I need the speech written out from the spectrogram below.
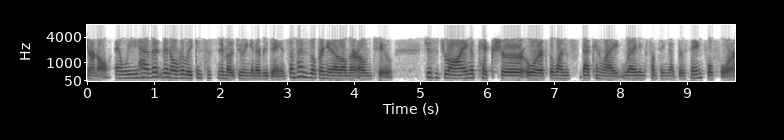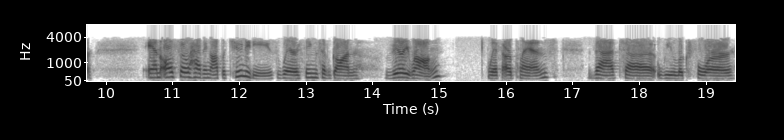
journal, and we haven't been overly consistent about doing it every day. And sometimes they'll bring it out on their own too, just drawing a picture, or if the ones that can write, writing something that they're thankful for, and also having opportunities where things have gone very wrong with our plans that uh, we look for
